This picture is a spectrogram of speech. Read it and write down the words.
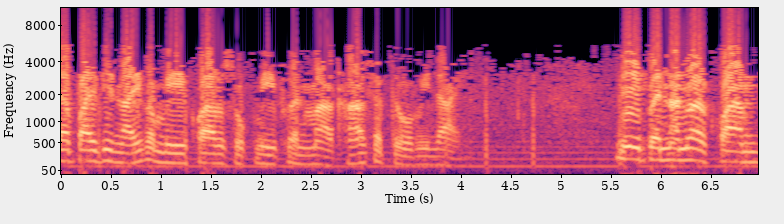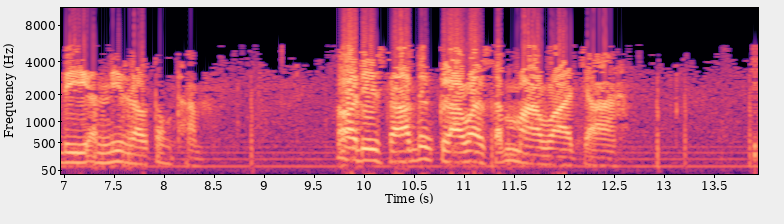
จะไปที่ไหนก็มีความสุขมีเพื่อนมากหาศัตรูไม่ได้ นี่เป็นอันว่าความดีอันนี้เราต้องทำ ข้อที่สามต้องกล่าวว่าสัมมาวาจา เจ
